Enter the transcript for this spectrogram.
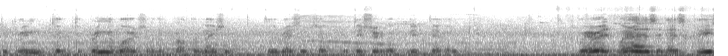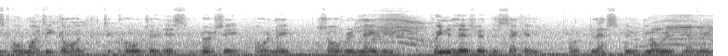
to bring to, to bring the words of the proclamation to the residents of the district of Mid Devon. Whereas it has pleased Almighty God to call to His mercy our late Sovereign Lady, Queen Elizabeth II, of blessed and glorious memory,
